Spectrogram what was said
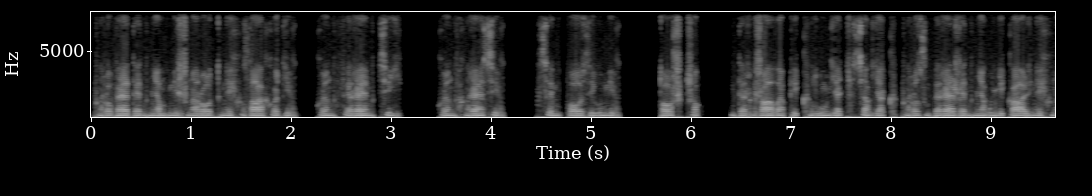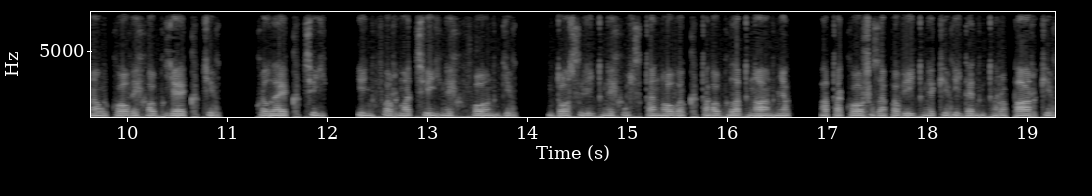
проведенням міжнародних заходів, конференцій, конгресів, симпозіумів тощо. Держава піклується як про збереження унікальних наукових об'єктів, колекцій, інформаційних фондів, дослідних установок та обладнання, а також заповідників і дендропарків,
